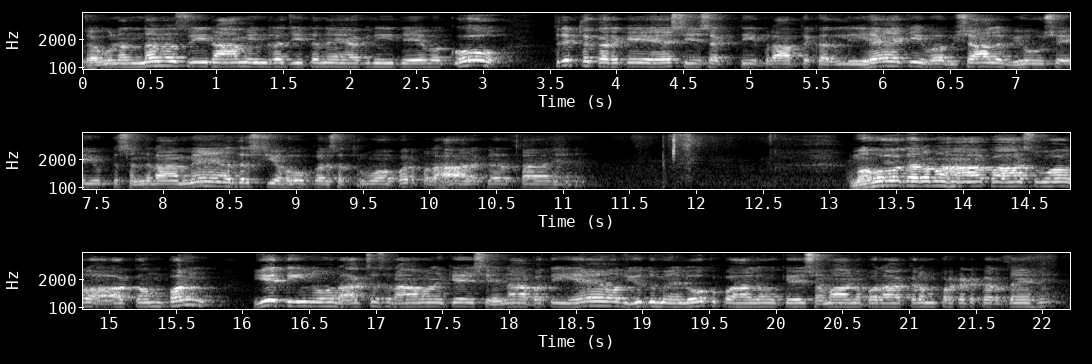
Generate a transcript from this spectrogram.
रघुनंदन श्री राम इंद्रजीत ने अग्निदेव को तृप्त करके ऐसी शक्ति प्राप्त कर ली है कि वह विशाल व्यू से युक्त संग्राम में अदृश्य होकर शत्रुओं पर प्रहार करता है। महोदर महापार्श्व और अकंपन ये तीनों राक्षस रावण के सेनापति हैं और युद्ध में लोकपालों के समान पराक्रम प्रकट करते हैं।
